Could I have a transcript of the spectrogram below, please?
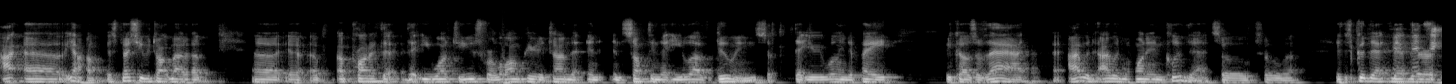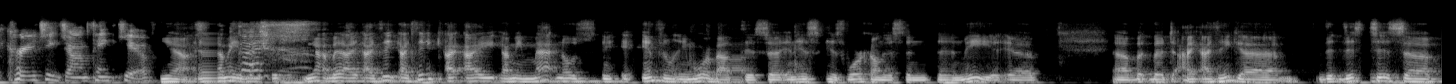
I uh, yeah especially if you talk about a, uh, a, a product that, that you want to use for a long period of time that and, and something that you love doing so that you're willing to pay because of that I would I would want to include that so so uh, it's good that, that that's encouraging, John. Thank you. Yeah, I mean, yeah, but I, I, think I think I, I, I mean Matt knows infinitely more about this uh, in his his work on this than than me. Uh, uh, but but I, I think uh, that this is uh,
